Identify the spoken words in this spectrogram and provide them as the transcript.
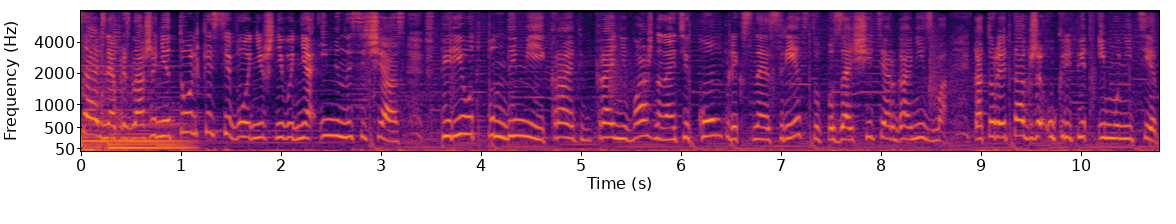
Специальное предложение только сегодняшнего дня, именно сейчас, в период пандемии, край, крайне важно найти комплексное средство по защите организма, которое также укрепит иммунитет.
